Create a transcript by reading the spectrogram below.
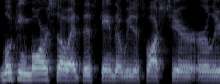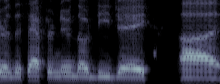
looking more so at this game that we just watched here earlier this afternoon, though, DJ. Uh,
